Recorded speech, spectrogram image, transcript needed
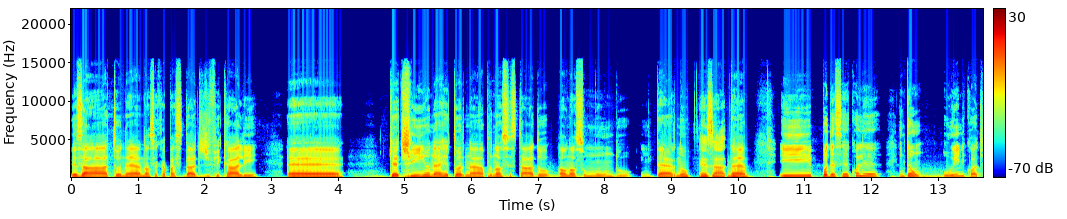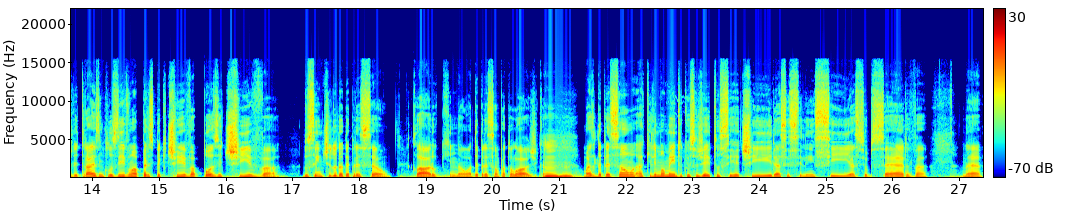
Exato, né? A nossa capacidade de ficar ali é, quietinho, né? Retornar para o nosso estado, ao nosso mundo interno. Exato. Né? E poder se recolher. Então, o Winnicott ele traz, inclusive, uma perspectiva positiva do sentido da depressão. Claro que não a depressão patológica. Uhum. Mas a depressão é aquele momento que o sujeito se retira, se silencia, se observa, né?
